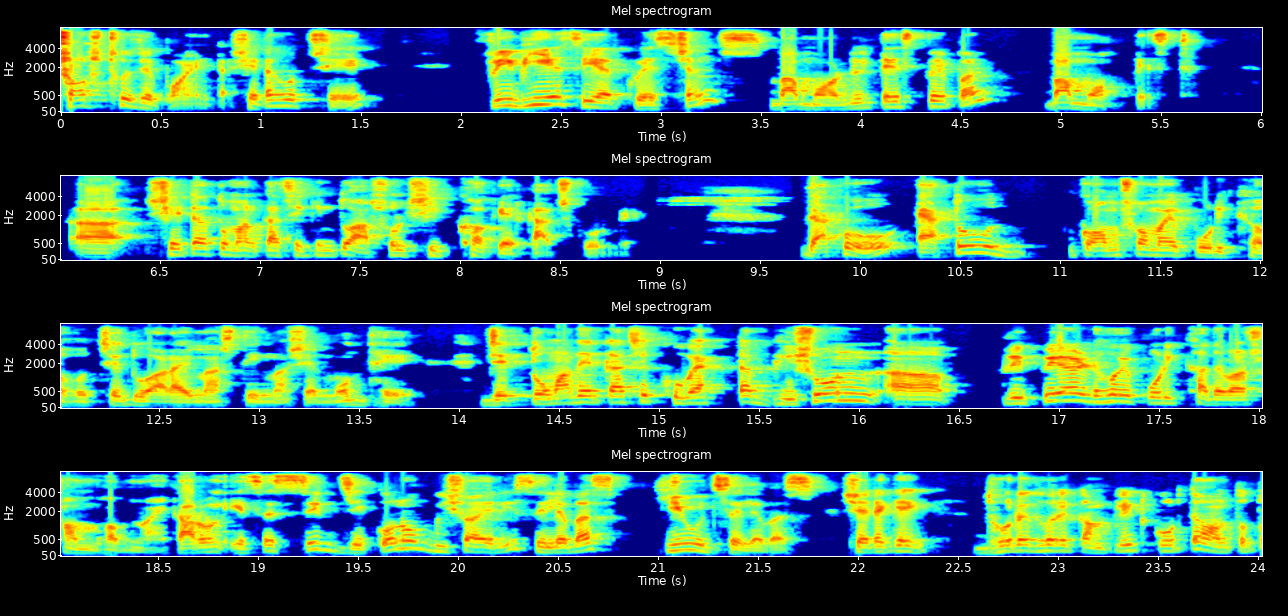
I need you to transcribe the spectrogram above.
ষষ্ঠ যে পয়েন্টটা সেটা হচ্ছে প্রিভিয়াস ইয়ার কোয়েশ্চেন্স বা মডেল টেস্ট পেপার বা মক টেস্ট সেটা তোমার কাছে কিন্তু আসল শিক্ষকের কাজ করবে। দেখো, এত কম সময়ে পরীক্ষা হচ্ছে দু আড়াই মাস, তিন মাসের মধ্যে, যে তোমাদের কাছে খুব একটা ভীষণ প্রিপেয়ার্ড হয়ে পরীক্ষা দেওয়া সম্ভব নয়। কারণ এসএসসির যে কোনো বিষয়েরই সিলেবাস হিউজ সিলেবাস সেটাকে ধরে ধরে কমপ্লিট করতে অন্তত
